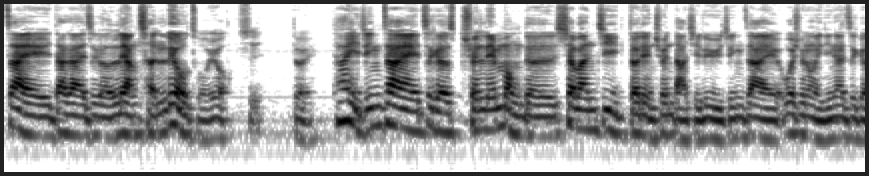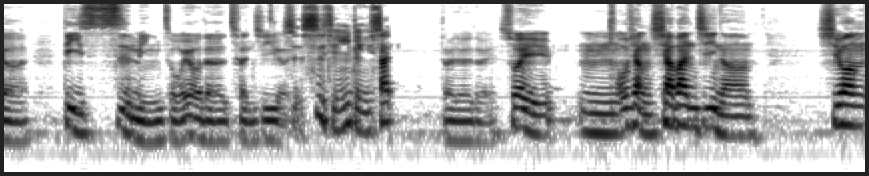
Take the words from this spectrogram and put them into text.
在大概这个两成六左右，是对。他已经在这个全联盟的下半季得点圈打击率已经在魏全龙已经在这个第四名左右的成绩了，是四减一等于三，对对对。所以嗯，我想下半季呢，希望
